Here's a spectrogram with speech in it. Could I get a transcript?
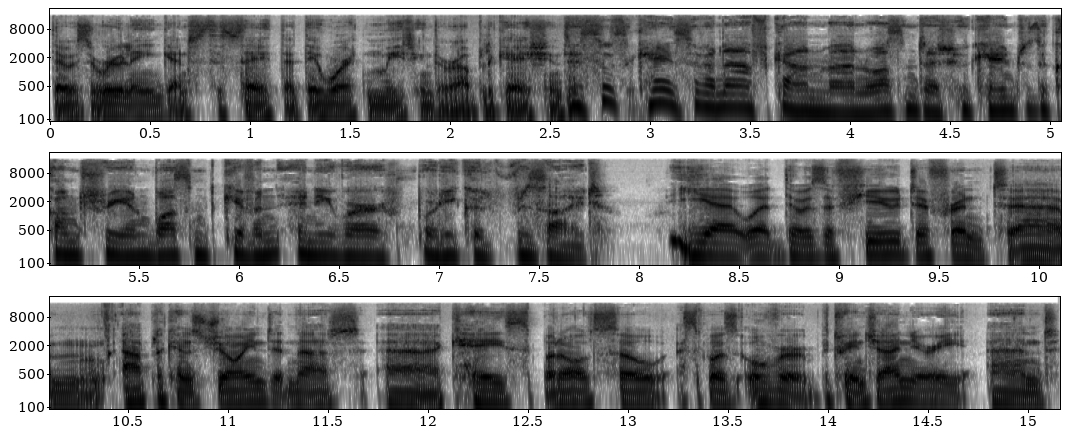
there was a ruling against the state that they weren't meeting their obligations. This was a case of an Afghan man, wasn't it, who came to the country and wasn't given anywhere where he could reside? Yeah, well, there was a few different um, applicants joined in that uh, case, but also, I suppose, over between January and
